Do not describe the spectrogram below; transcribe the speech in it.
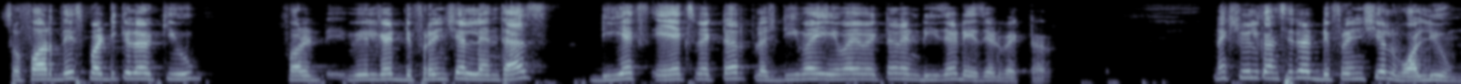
so for this particular cube for we will get differential length as dx ax vector plus dy ay vector and dz az vector. Next we will consider differential volume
